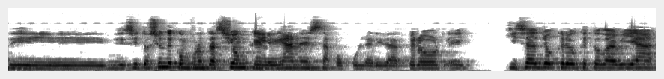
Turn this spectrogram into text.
de, situación de confrontación que le gana esta popularidad, pero eh, quizás yo creo que todavía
